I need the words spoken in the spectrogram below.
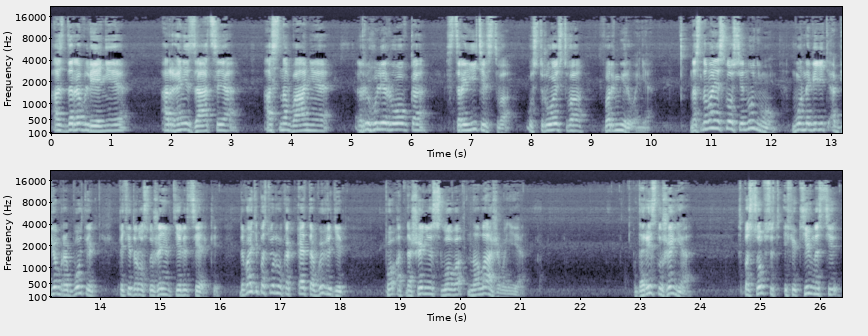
оздоровление, организация, основание, регулировка, строительство, устройство, формирование. На основании слов синонимов можно видеть объем работы даров служения в теле церкви. Давайте посмотрим, как это выглядит по отношению слова «налаживание». Дары служения способствуют эффективности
